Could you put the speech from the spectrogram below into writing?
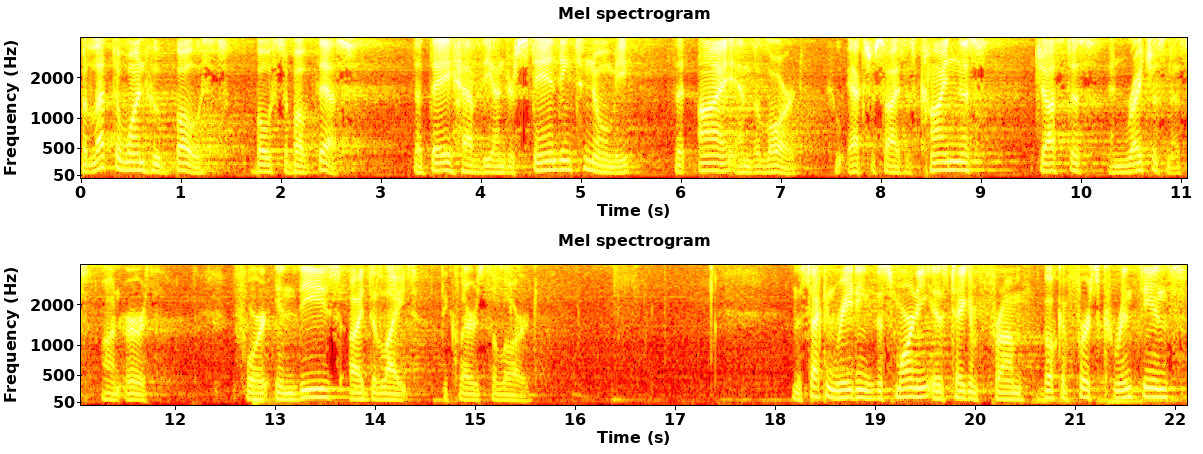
But let the one who boasts boast about this, that they have the understanding to know me, that I am the Lord, who exercises kindness justice, and righteousness on earth. For in these I delight, declares the Lord. And the second reading this morning is taken from the book of 1 Corinthians,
